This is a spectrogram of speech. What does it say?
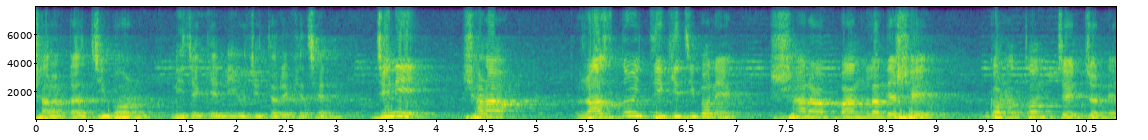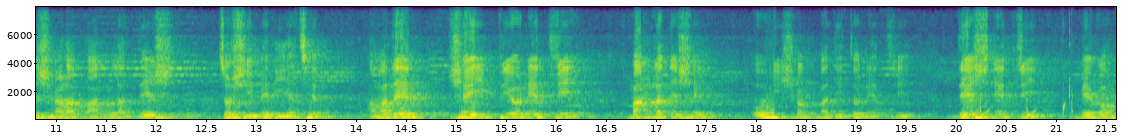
সারাটা জীবন নিজেকে নিয়োজিত রেখেছেন। যিনি সারা রাজনৈতিক জীবনে সারা বাংলাদেশে গণতন্ত্রের জন্য সারা বাংলাদেশ চষি বেরিয়েছেন। আমাদের সেই প্রিয় নেত্রী বাংলাদেশের অভিসংবাদিত নেত্রী, দেশ নেত্রী বেগম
